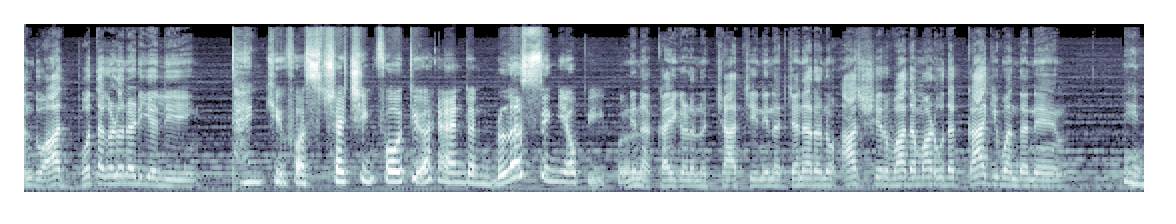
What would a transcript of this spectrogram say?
ಒಂದು ಅದ್ಭುತಗಳು ನಡೆಯಲಿ Thank you for stretching forth your hand and blessing your people. ನಿನ್ನ ಕೈಗಳನ್ನು ಚಾಚಿ ನಿನ್ನ ಜನರನ್ನು ಆಶೀರ್ವಾದ ಮಾಡುವುದಕ್ಕಾಗಿ ವಂದನೆ In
